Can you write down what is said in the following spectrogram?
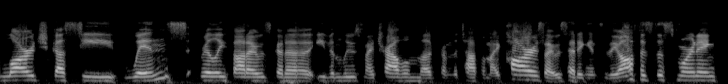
large gusty winds. Really thought I was going to even lose my travel mug from the top of my car as I was heading into the office this morning.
